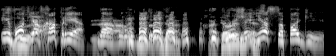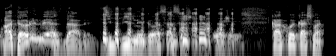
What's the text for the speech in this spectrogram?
И вот я в хапре. Да. Да, инвест. сапоги. Хапер инвест, да, да. Дебильные голоса совершенно, боже мой. Какой кошмар.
